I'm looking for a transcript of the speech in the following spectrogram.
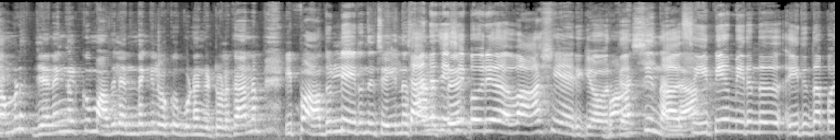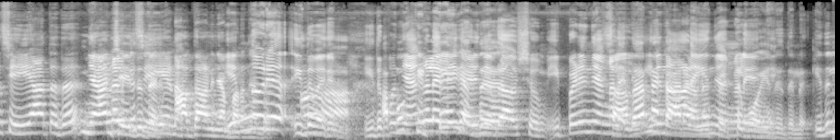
നമ്മൾ ജനങ്ങൾക്കും അതിൽ എന്തെങ്കിലുമൊക്കെ ഗുണം കിട്ടുള്ളൂ. കാരണം ഇപ്പൊ അതുല്യ ഇരുന്ന് ചെയ്യുന്ന ഇപ്പൊ ഒരു വാശിയായിരിക്കും അവർക്ക്. സി പി എം ഇരുന്ന് ഇരുന്നപ്പോ ചെയ്യാത്തത് ഞാൻ. ചെയ്യണം. അതാണ് ഞാൻ. എന്നൊരു ഇത് വരും. ഇതിപ്പോ ഞങ്ങളല്ലേ കഴിഞ്ഞ പ്രാവശ്യം. ഇപ്പോഴും ഞങ്ങൾ ഇതിൽ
